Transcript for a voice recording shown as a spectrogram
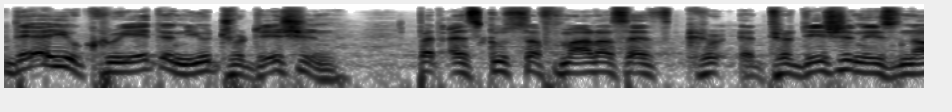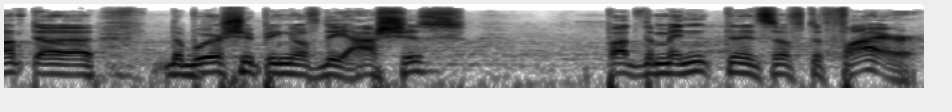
There you create a new tradition. But as Gustav Mahler says, uh, tradition is not uh, the worshipping of the ashes, but the maintenance of the fire.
